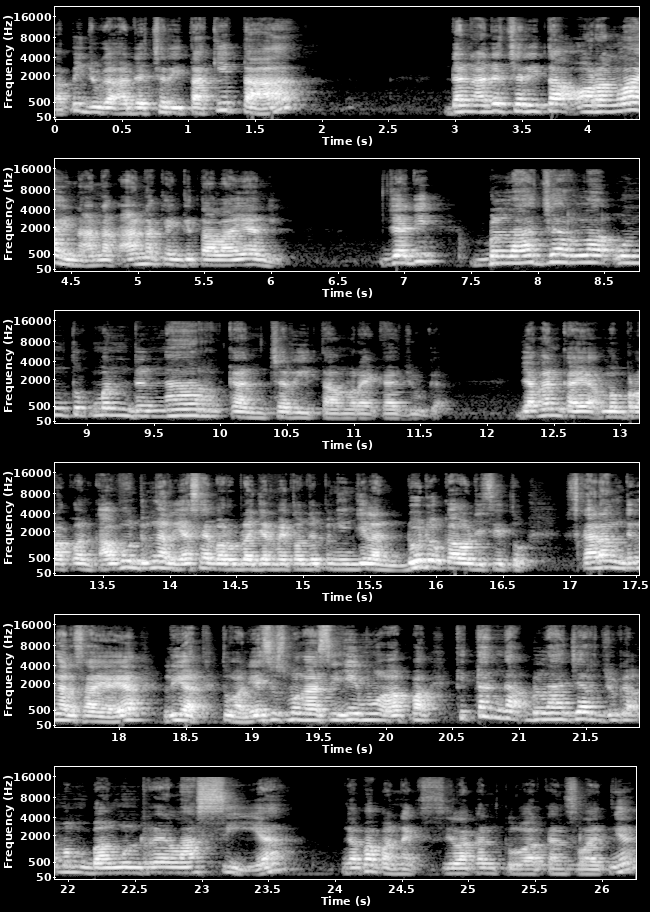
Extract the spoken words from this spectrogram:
tapi juga ada cerita kita dan ada cerita orang lain, anak-anak yang kita layani. Jadi, belajarlah untuk mendengarkan cerita mereka juga. Jangan kayak memperlakukan kamu dengar ya, saya baru belajar metode penginjilan. Duduk kau di situ. Sekarang dengar saya ya. Lihat Tuhan Yesus mengasihimu apa? Kita nggak belajar juga membangun relasi ya. Nggak apa-apa, next. Silakan keluarkan slide-nya.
